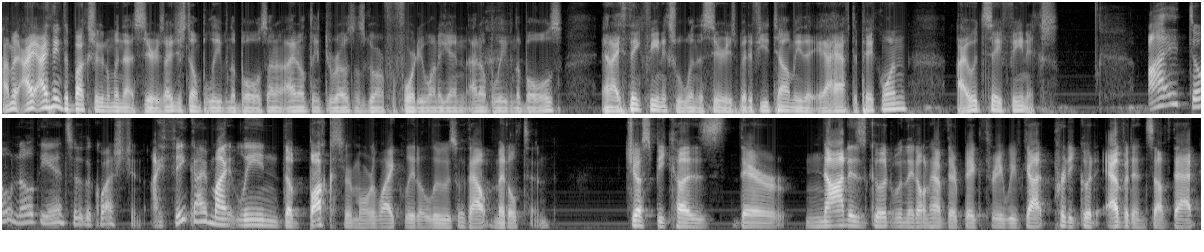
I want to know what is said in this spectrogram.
I mean, I, I think the Bucks are going to win that series. I just don't believe in the Bulls. I don't, I don't think DeRozan's going for 41 again. I don't believe in the Bulls. And I think Phoenix will win the series. But if you tell me that I have to pick one, I would say Phoenix. I don't know the answer to the question. I think I might lean the Bucks are more likely to lose without Middleton, just because they're not as good when they don't have their big three. We've got pretty good evidence of that.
